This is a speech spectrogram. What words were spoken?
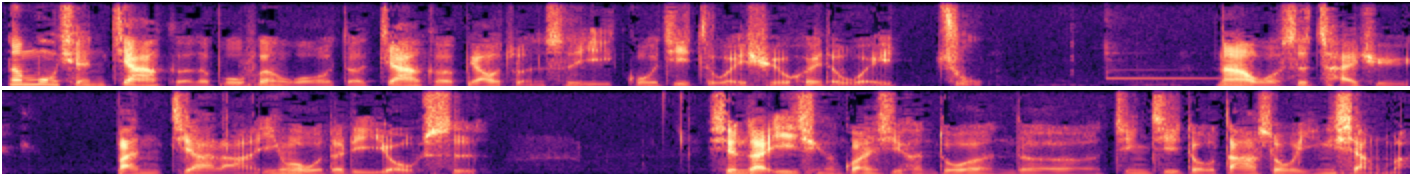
那目前价格的部分，我的价格标准是以国际紫微学会的为主。那我是采取半价啦，因为我的理由是，现在疫情的关系，很多人的经济都大受影响嘛。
